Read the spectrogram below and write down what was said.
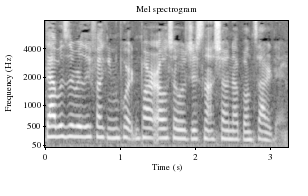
That was a really fucking important part. Also, was just not showing up on Saturday.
